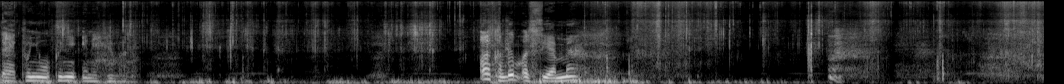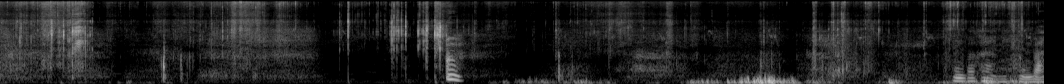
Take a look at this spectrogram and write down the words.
แดกพยุพยุอันนี้เห็นปะโอ้ยเขาลืมเอาเสียมม เห็นปะค่ะนี่เห็นปะ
